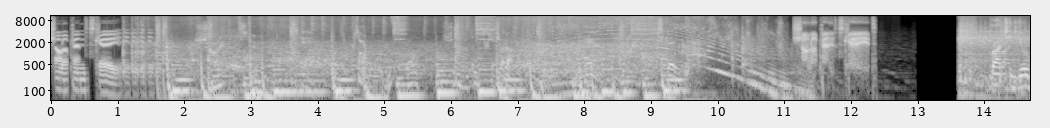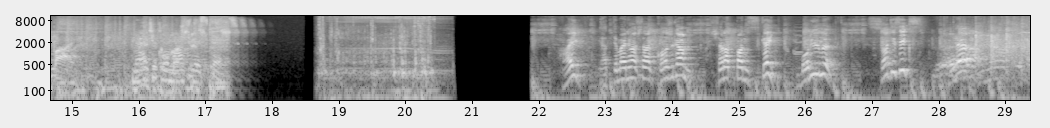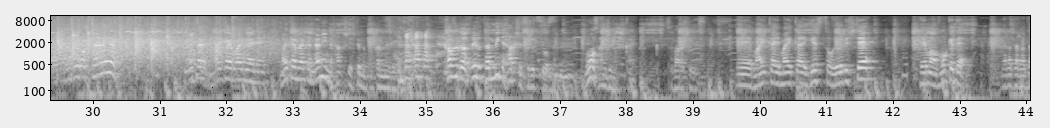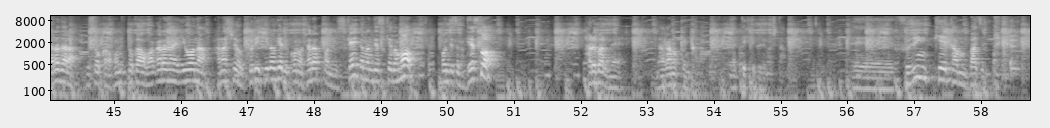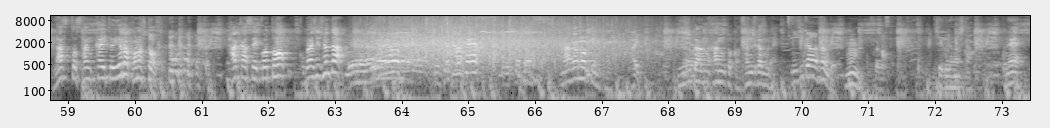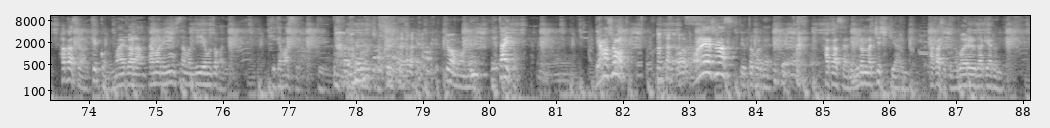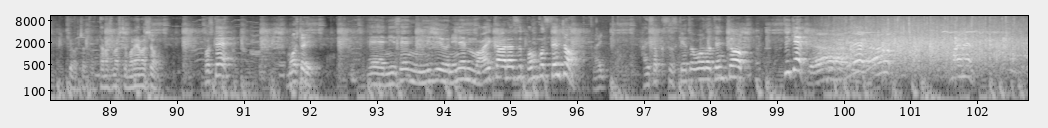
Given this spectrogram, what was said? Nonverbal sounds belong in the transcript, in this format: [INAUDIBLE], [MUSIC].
Sharp and Skate. Shut up and skate. Brought to you by Magical Mosh Misfits. はいやってまいりましたこの時間シャラッパンスケイトボリューム36 36毎回毎回毎回ね毎回毎回何に拍手してるのか分かんないけど数が増えるたびに拍手するっていうもう36回素晴らしいです、えー毎回毎回ゲストをお呼びしてテーマを設けてダラダラダラダラ嘘か本当かわからないような話を繰り広げるこのシャラッパンのスケートなんですけども本日のゲストはるばるね長野県からやってきてくれました、えー、婦人警官バズり。ラスト3回といえばこの人。[LAUGHS] 博士こと小林俊太。いらっしゃいませ。長野県。から、2時間半とか3時間ぐらい。2時間半で。うん。来れます来てくれました。ね。博士は結構前からたまにインスタの DM とかで聞いてますよっていう。アプローチをくれて今日はもうね出たいと。出ましょうと。お願いしますっていうところで博士にいろんな知識があるんで博士と呼ばれるだけあるんで今日はちょっと楽しませてもらいましょう。そしてもう一人、えー、2022年も相変わらずポンコツ店長。はい。ハイソックススケートボード店長 TK! 前面。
